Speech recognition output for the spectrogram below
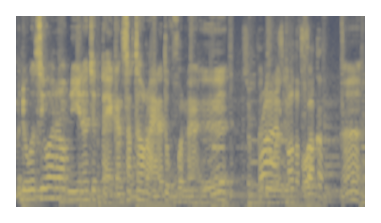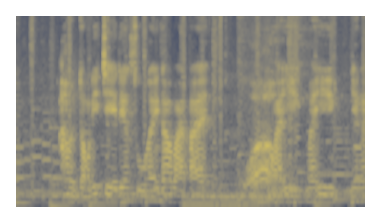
มาดูกันซิว่ารอบนี้นะจะแตกกันสักเท่าไหร่นะทุกคนนะเออมาดูกัน Surprise, สิทุกคน motherfucker เออเอาดอกนี้เจเรียงสวย9บาทไป มาอีกมาอีกยังไง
